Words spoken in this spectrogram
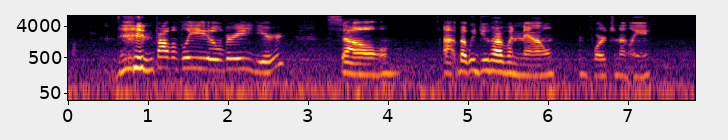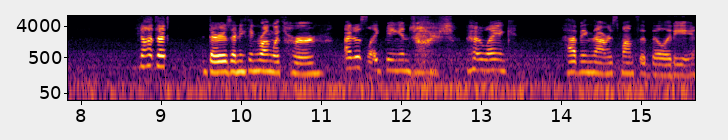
in probably over a year. So, uh, but we do have one now, unfortunately. Not that there is anything wrong with her. I just like being in charge. I like having that responsibility.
